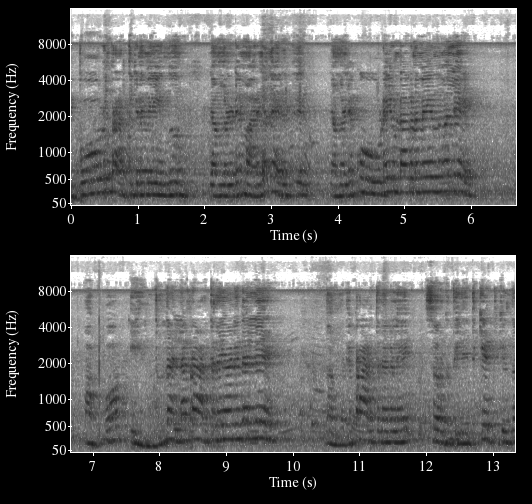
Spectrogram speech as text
എപ്പോഴും പ്രാർത്ഥിക്കണമേ എന്നും ഞങ്ങളുടെ മരണ നേരത്ത് ഞങ്ങളുടെ കൂടെ ഉണ്ടാകണമേ എന്നുമല്ലേ? അപ്പോ എന്തും നല്ല പ്രാർത്ഥനയാണിതല്ലേ? നമ്മുടെ പ്രാർത്ഥനകളെ സ്വർഗത്തിലേക്ക് എത്തിക്കുന്ന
